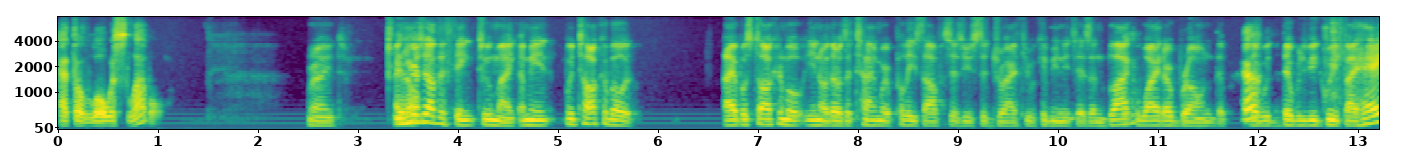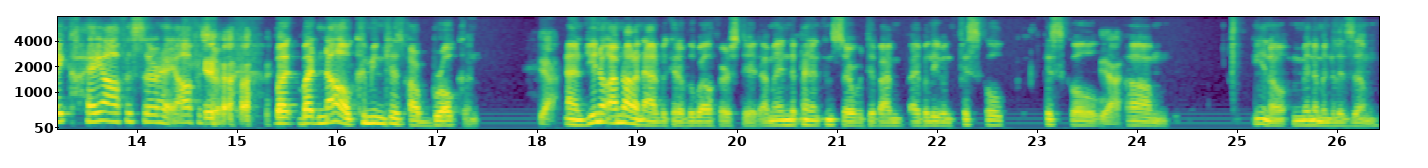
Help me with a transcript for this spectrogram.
at the lowest level right and you here's know? the other thing too mike i mean we talk about i was talking about you know there was a time where police officers used to drive through communities and black mm-hmm. white or brown they, yeah. they, would, they would be greeted by hey hey officer hey officer yeah. but but now communities are broken yeah and you know i'm not an advocate of the welfare state i'm an independent conservative i'm i believe in fiscal fiscal yeah. um, you know minimalism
